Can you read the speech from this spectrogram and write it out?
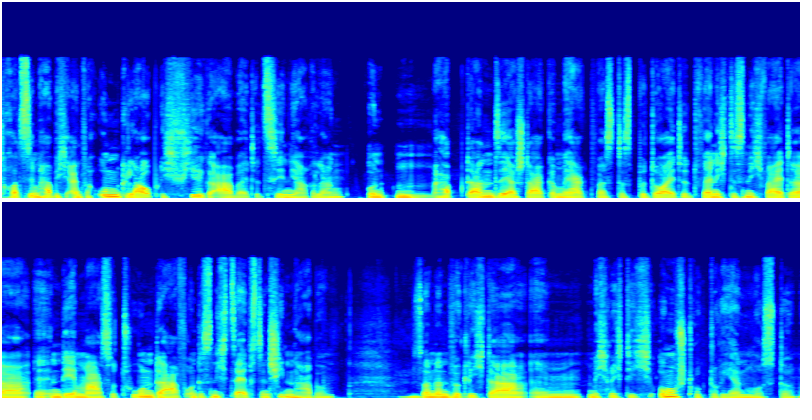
trotzdem habe ich einfach unglaublich viel gearbeitet, zehn Jahre lang. Und habe dann sehr stark gemerkt, was das bedeutet, wenn ich das nicht weiter in dem Maße tun darf und es nicht selbst entschieden habe, mhm. sondern wirklich da ähm, mich richtig umstrukturieren musste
